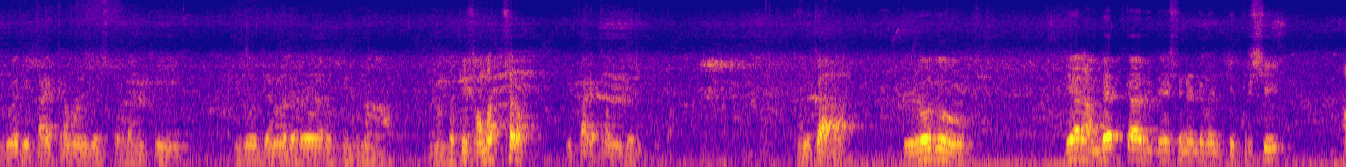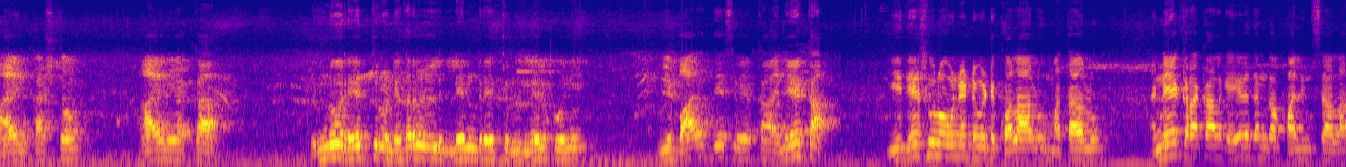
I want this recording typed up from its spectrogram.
ఈరోజు ఈ కార్యక్రమాన్ని చేసుకోవడానికి ఈరోజు జనవరి ఇరవై ఆరో తేదీన మనం ప్రతి సంవత్సరం ఈ కార్యక్రమం జరుపుకుంటాం. కనుక ఈరోజు బిఆర్ అంబేద్కర్ చేసినటువంటి కృషి ఆయన కష్టం ఆయన యొక్క ఎన్నో రేతులు నిద్ర లేని రేతులు మేలుకొని ఈ భారతదేశం యొక్క అనేక ఈ దేశంలో ఉన్నటువంటి కులాలు మతాలు అనేక రకాలుగా ఏ విధంగా పాలించాలా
